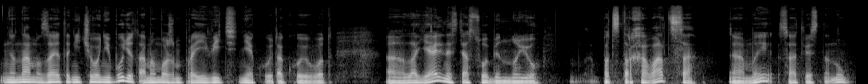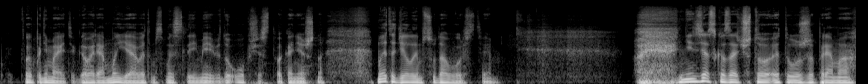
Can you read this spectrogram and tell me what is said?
нам за это ничего не будет, а мы можем проявить некую такую вот э, лояльность особенную, подстраховаться, мы, соответственно, ну, вы понимаете, говоря мы, я в этом смысле имею в виду общество, конечно, мы это делаем с удовольствием. Нельзя сказать, что это уже прямо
